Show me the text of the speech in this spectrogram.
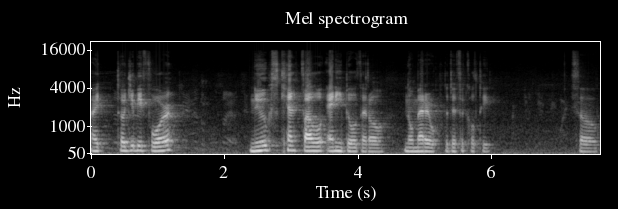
I told you before, noobs can't follow any build at all, no matter the difficulty. So,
